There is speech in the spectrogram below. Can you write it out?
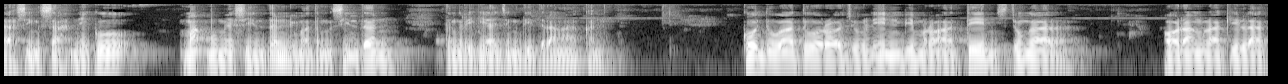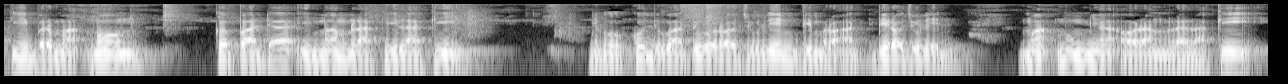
Lah sing sah niku makmume sinten dumateng sinten teng mriki ajeng diterangaken Qudwatu rajulin bimra'atin setunggal. Orang laki-laki bermakmum kepada imam laki-laki. Niku qudwatu rajulin bimra'at birajulin. Makmumnya orang lelaki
